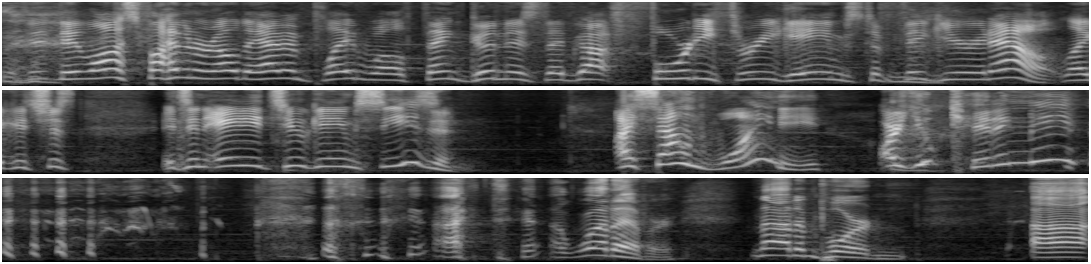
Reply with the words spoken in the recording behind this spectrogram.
they, lost five in a row. They haven't played well. Thank goodness they've got 43 games to figure it out. Like it's just it's an 82 game season. I sound whiny. Are you kidding me? I, whatever. Not important. Uh,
